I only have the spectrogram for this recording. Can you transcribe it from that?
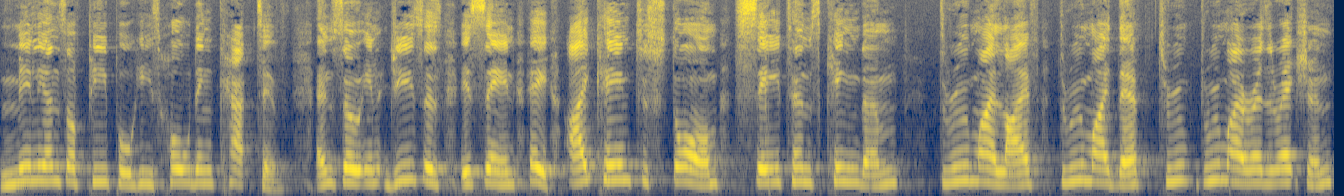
millions of people he's holding captive. And so in, Jesus is saying, Hey, I came to storm Satan's kingdom through my life, through my death, through, through my resurrection,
